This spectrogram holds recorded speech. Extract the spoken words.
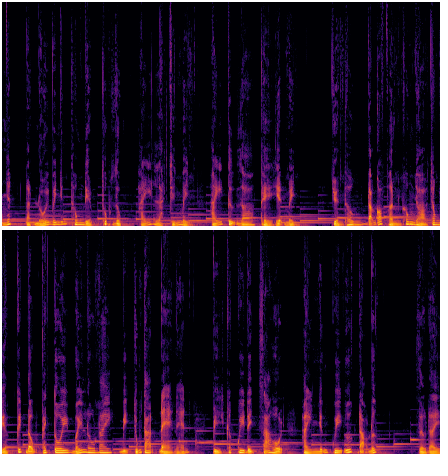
nhất là đối với những thông điệp thúc giục hãy là chính mình, hãy tự do thể hiện mình. Truyền thông đã góp phần không nhỏ trong việc kích động cách tôi bấy lâu nay bị chúng ta đè nén vì các quy định xã hội hay những quy ước đạo đức. Giờ đây,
